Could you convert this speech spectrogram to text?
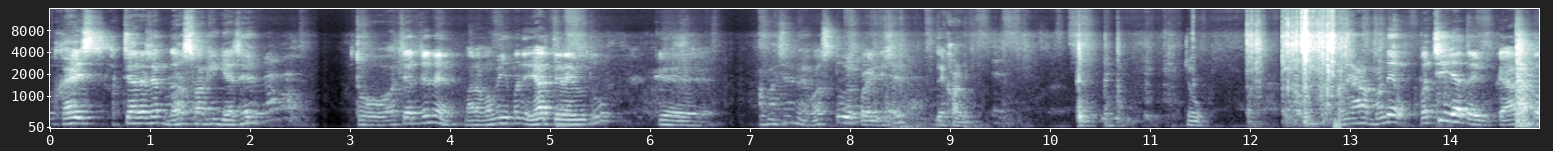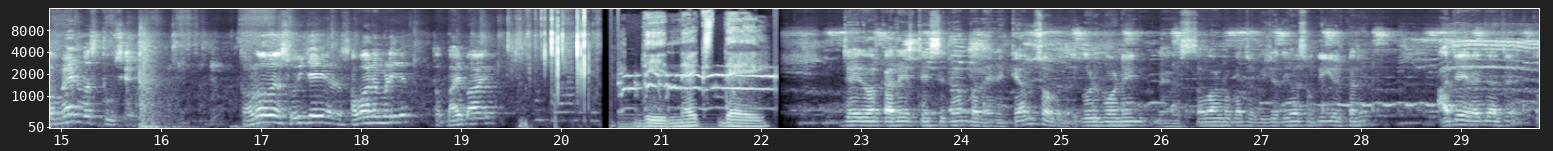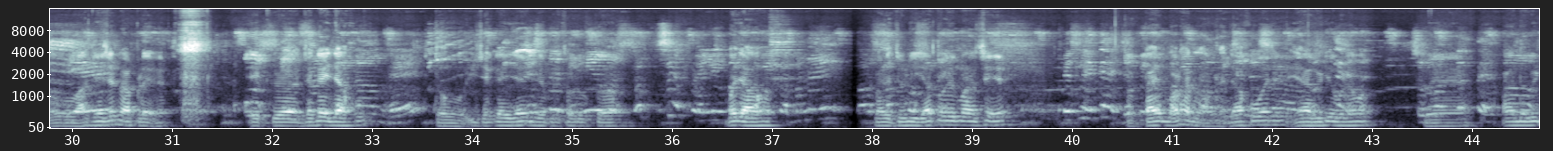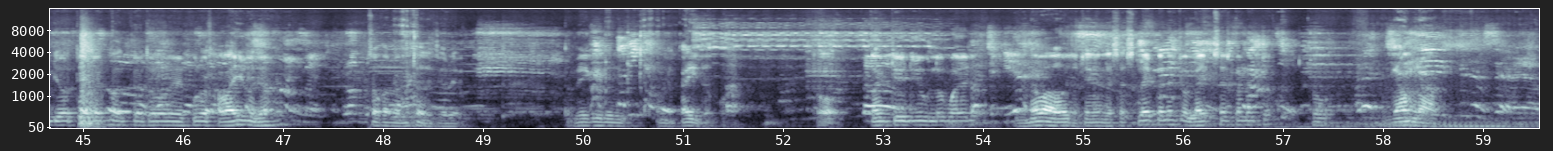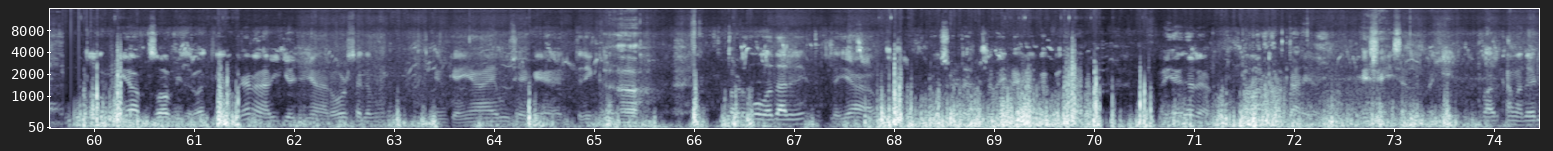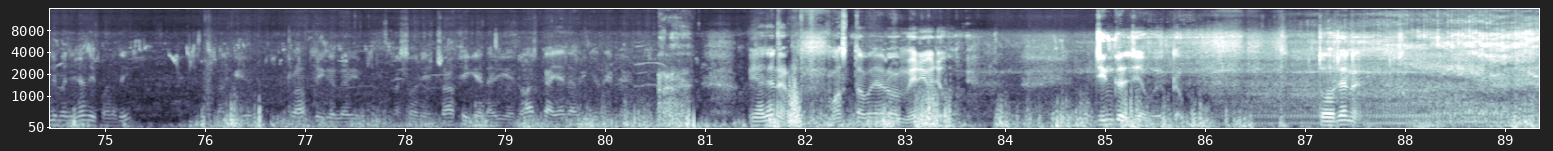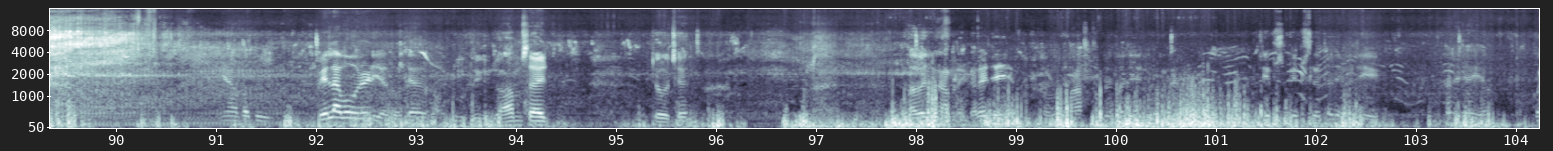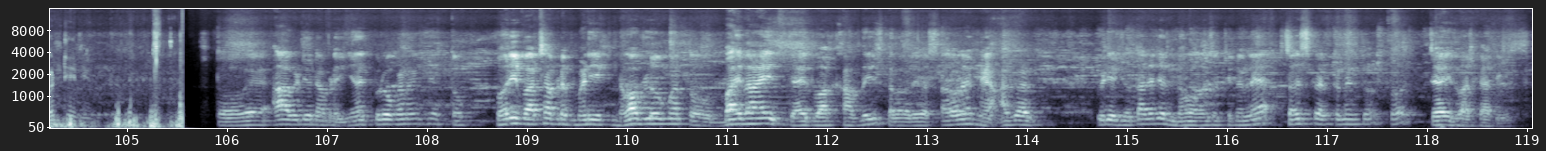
ગાઈસ અત્યારે છે ને દસ વાગી ગયા છે. તો અત્યારે છે ને મારા મમ્મી મને યાદ કરાવ્યું હતું કે આમાં છે ને વસ્તુ એ પડી છે દેખાડું. જો. અને આ મને પછી યાદ આવ્યું કે આ તો મેન વસ્તુ છે. તો હલો હવે સુઈ જઈએ અને સવારે મળીએ તો bye bye the next day જય દ્વારકાધીશ જય શ્રી રામ બધાને. કેમ છો બધા? ગુડ મોર્નિંગ ને સવારનો પાછો બીજો દિવસ ઉગી ગયો કરે આજે રજા છે તો આજે છે ને આપણે એક જગ્યાએ જાઉં તો એ જગ્યાએ જઈને આપણે થોડુંક મજા આવે. મારી જૂની યાદો એમાં છે. ટાઈમ મળે ને આપણે જાવું હોય ને એના વીડિયો બનાવવા. ને આનો વીડિયો અત્યારે લગભગ તો હવે પૂરો થવા આવ્યો જ હશે. સવારે બેઠો જ ઘરે તો મેં કીધું કહી દઉં તો કન્ટિન્યુ બ્લોગ મારે નવા હોય તો ચેનલને સબસ્ક્રાઈબ કરી નાખજો લાઈક શેર કરી નાખજો. તો રામ રામ. આમ સો મિત્રો? અત્યારે ને આવી ગયો છે અહીંયા રોડ સાઈડ અમારે. કેમ કે અહીંયા એવું છે કે તરીક તડકો વધારે છે, એટલે અહીંયા હોસ્પિટલ અહીંયા છે વધારે એના હિસાબે. બાકી દ્વારકામાં તો એટલી બધી નથી પડતી. બાકી ટ્રાફિક એટલે સોરી ટ્રાફિક યાદ આવી ગયા દ્વારકા યાદ આવી ગયા એટલે અહીંયા છે ને મસ્ત મજાનો મેન્યુ જેવું. જિંગલ જેવું એકદમ. તો છે ને અહીંયા બધું, પહેલાં બહુ રેડી હતો ત્યારે આમ સાઈડ જો છે. હવે જો આપણે ઘરે જઈએ થોડું નાસ્તો લેતા જઈએ. ચિપ્સ બિપ્સ લેતા જઈએ, પછી ઘરે જઈએ. કન્ટિન્યુ તો હવે આ વિડીયોને આપણે અહીંયા જ પૂરો કરવાનો છે. તો ફરી પાછા આપણે મળીએ એક નવા બ્લોગમાં તો બાય બાય જય દ્વારકાધીશ. તમારો દિવસ સારો રહે ને આગળ વીડિયો જોતા રહેજો. નવા હોય તો ચેનલને સબસ્ક્રાઈબ કરી નાખજો. તો જય દ્વારકાધીશ.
